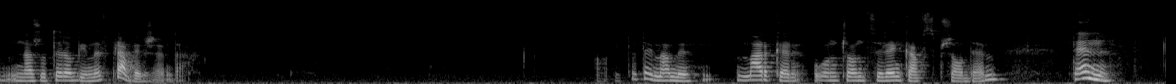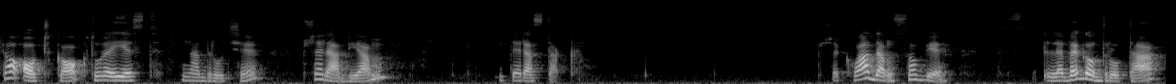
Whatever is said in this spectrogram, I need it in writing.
narzuty robimy w prawych rzędach. O, i tutaj mamy marker łączący rękaw z przodem. Ten, to oczko, które jest na drucie, przerabiam i teraz tak. Przekładam sobie z lewego druta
